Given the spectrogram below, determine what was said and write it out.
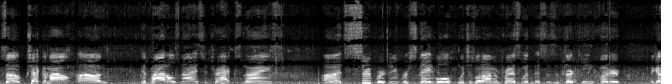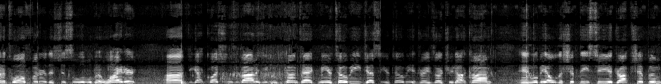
So check them out. Um, it paddles nice, it tracks nice. Uh, it's super duper stable, which is what I'm impressed with. This is a 13 footer. I got a 12 footer that's just a little bit wider. Uh, if you got questions about it, you can contact me or Toby, Jesse or Toby at dravesarchery.com, and we'll be able to ship these to you, drop ship them,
